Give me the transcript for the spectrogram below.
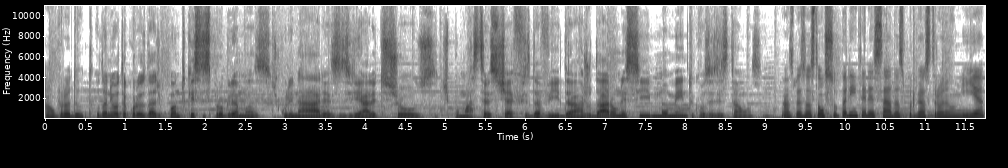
ao produto. Ô Dani, outra curiosidade, quanto que esses programas de culinária, esses reality shows, tipo Masterchefs da vida, ajudaram nesse momento que vocês estão, assim? As pessoas estão super interessadas por gastronomia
